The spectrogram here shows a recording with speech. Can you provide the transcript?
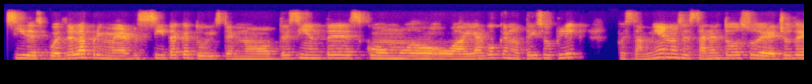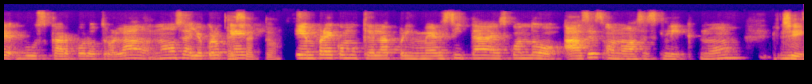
si después de la primera cita que tuviste no te sientes cómodo o hay algo que no te hizo clic, pues también nos están en todo su derecho de buscar por otro lado, ¿no? O sea, yo creo que siempre como que la primera cita es cuando haces o no haces clic, ¿no? Sí,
